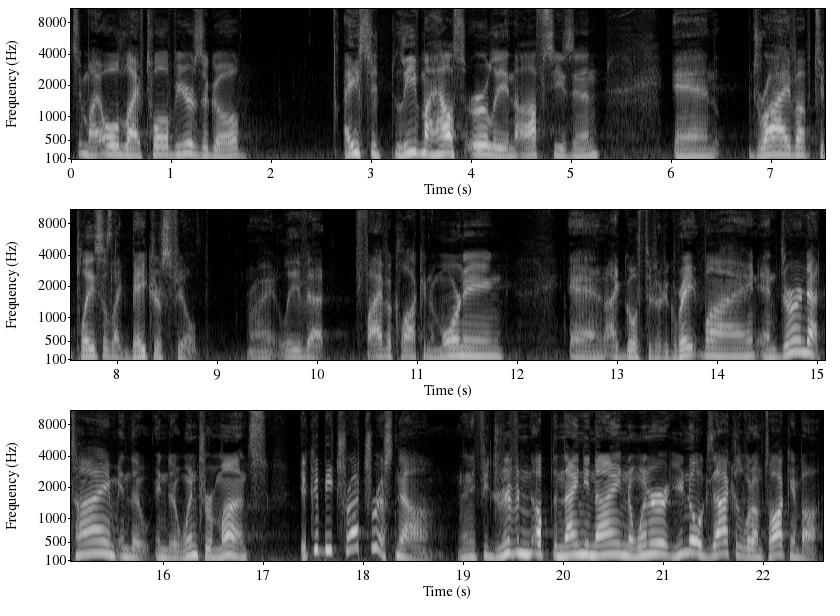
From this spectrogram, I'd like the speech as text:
to my old life 12 years ago, I used to leave my house early in the off season and drive up to places like Bakersfield, right? Leave at five o'clock in the morning, and I'd go through the grapevine. And during that time in the in the winter months, it could be treacherous now. And if you've driven up the 99 in the winter, you know exactly what I'm talking about.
